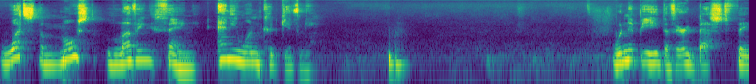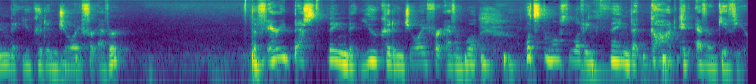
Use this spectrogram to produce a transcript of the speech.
What's the most loving thing anyone could give me? Wouldn't it be the very best thing that you could enjoy forever? The very best thing that you could enjoy forever. Well, what's the most loving thing that God could ever give you?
